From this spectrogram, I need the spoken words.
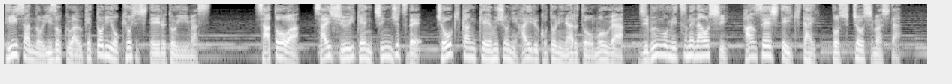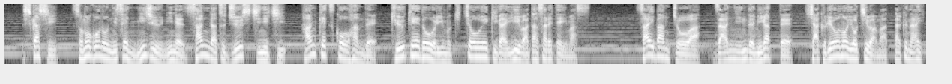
T さんの遺族は受け取りを拒否していると言います。佐藤は最終意見陳述で長期間刑務所に入ることになると思うが、自分を見つめ直し、反省していきたいと主張しました。しかし、その後の2022年3月17日、判決公判で休刑通り無期懲役が言い渡されています。裁判長は残忍で身勝手、酌量の余地は全くない、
